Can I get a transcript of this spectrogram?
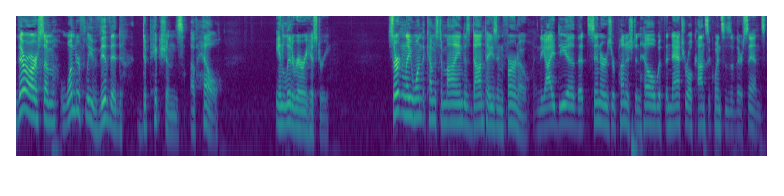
There are some wonderfully vivid depictions of hell in literary history. Certainly, one that comes to mind is Dante's Inferno and the idea that sinners are punished in hell with the natural consequences of their sins.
